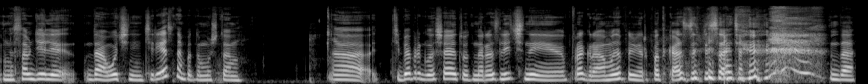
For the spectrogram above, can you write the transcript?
на самом деле, да, очень интересно, потому что тебя приглашают вот на различные программы, например, подкаст записать. Да,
